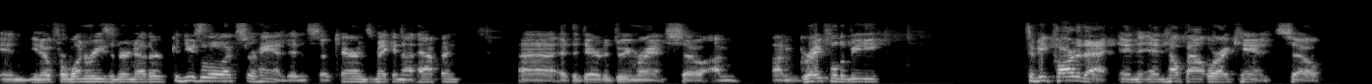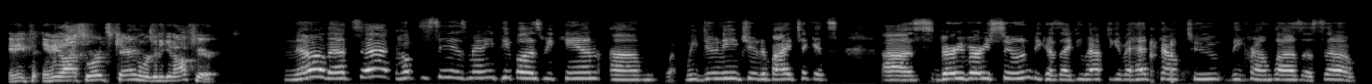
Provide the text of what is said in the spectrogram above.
and you know for one reason or another could use a little extra hand, and so Karen's making that happen uh, at the Dare to Dream Ranch. So I'm I'm grateful to be to be part of that and and help out where I can. So any any last words, Karen? We're gonna get off here. No, that's it. Hope to see as many people as we can. Um, we do need you to buy tickets uh, very, very soon because I do have to give a head count to the Crowne Plaza. So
